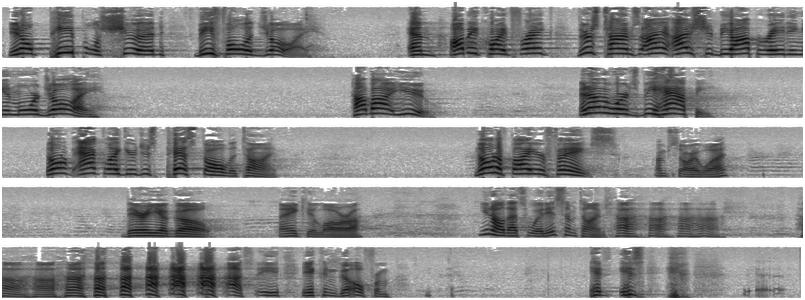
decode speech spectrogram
You know, people should be full of joy. And I'll be quite frank, there's times I, I should be operating in more joy. How about you? In other words, be happy. Don't act like you're just pissed all the time. Notify your face. I'm sorry, what? There you go. Thank you, Laura. You know, that's what it is sometimes. Ha, ha, ha, ha. Ha, ha, ha, ha, ha, ha. ha. See, it can go from. It is.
